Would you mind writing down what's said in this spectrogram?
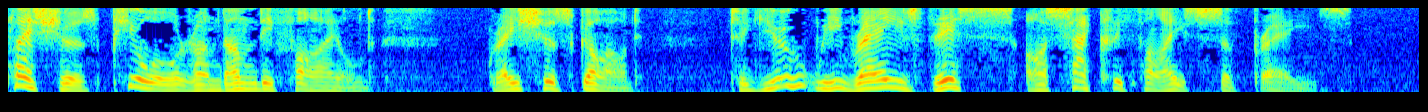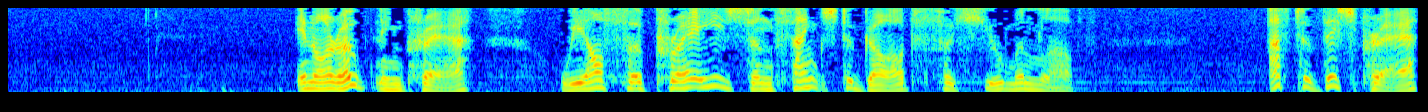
pleasures pure and undefiled, gracious God, to you we raise this our sacrifice of praise. In our opening prayer, we offer praise and thanks to God for human love. After this prayer,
